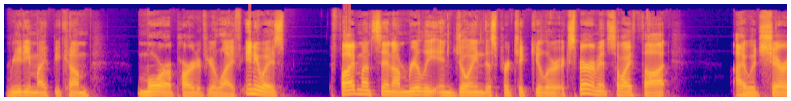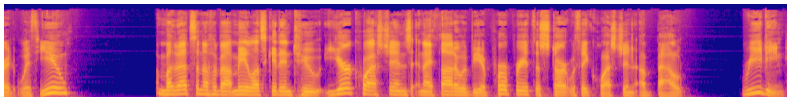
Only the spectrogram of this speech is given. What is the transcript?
reading might become more a part of your life. Anyways, five months in, I'm really enjoying this particular experiment. So I thought I would share it with you. But that's enough about me. Let's get into your questions. And I thought it would be appropriate to start with a question about reading.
